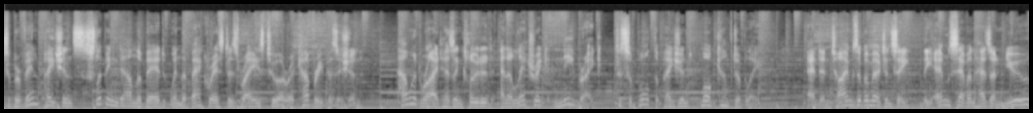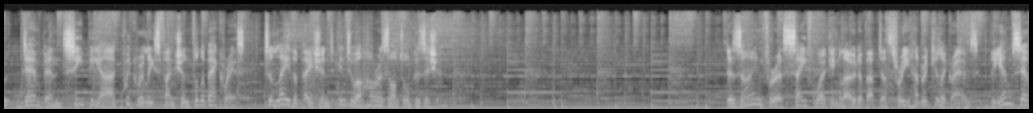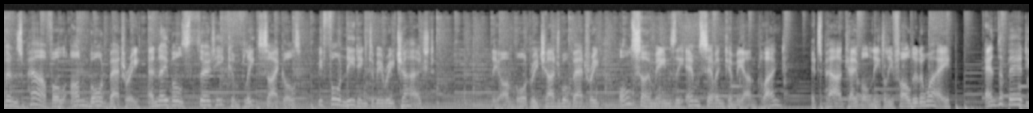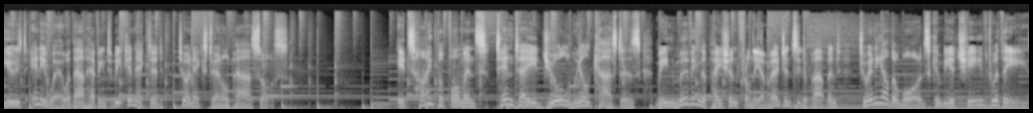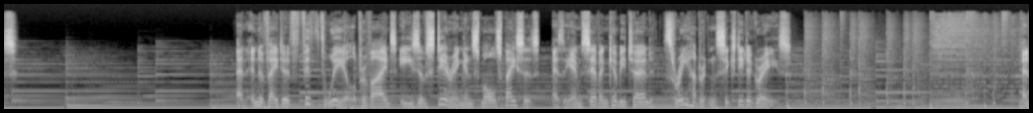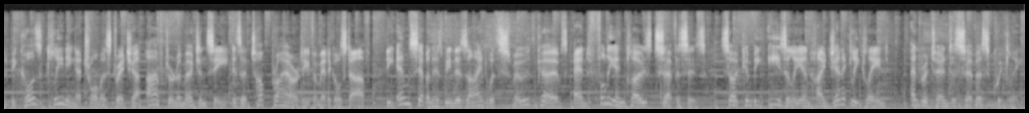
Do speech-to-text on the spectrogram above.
To prevent patients slipping down the bed when the backrest is raised to a recovery position, Howard Wright has included an electric knee break to support the patient more comfortably. And in times of emergency, the M7 has a new dampened CPR quick release function for the backrest to lay the patient into a horizontal position. Designed for a safe working load of up to 300 kilograms, the M7's powerful onboard battery enables 30 complete cycles before needing to be recharged. The onboard rechargeable battery also means the M7 can be unplugged, its power cable neatly folded away, and the bed used anywhere without having to be connected to an external power source. Its high-performance Tente dual-wheel casters mean moving the patient from the emergency department to any other wards can be achieved with ease. An innovative fifth wheel provides ease of steering in small spaces as the M7 can be turned 360 degrees. And because cleaning a trauma stretcher after an emergency is a top priority for medical staff, the M7 has been designed with smooth curves and fully enclosed surfaces so it can be easily and hygienically cleaned and returned to service quickly.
